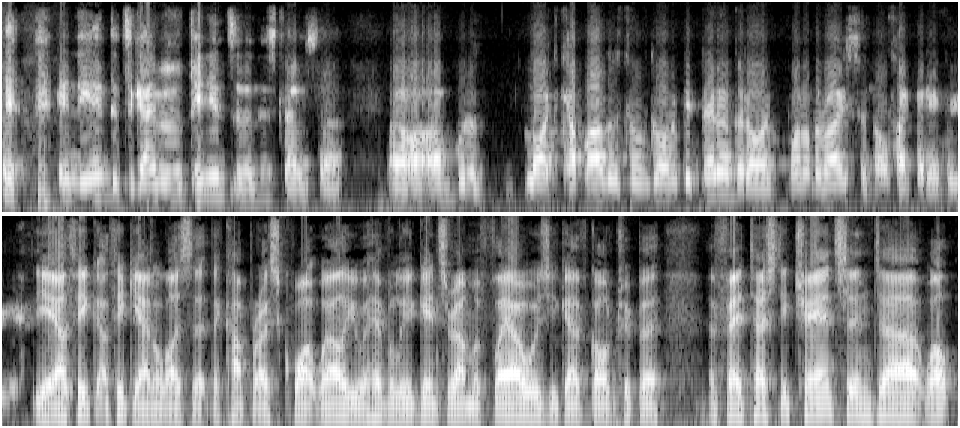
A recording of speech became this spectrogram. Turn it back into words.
in the end, it's a game of opinions, and in this case, uh, I, I, would have liked a couple others to have gone a bit better, but I won on the race, and I'll take that every year. Yeah, I think I think you analysed the, the Cup race quite well. You were heavily against Realm of Flowers. You gave Gold Trip a, a fantastic chance, and uh, well,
